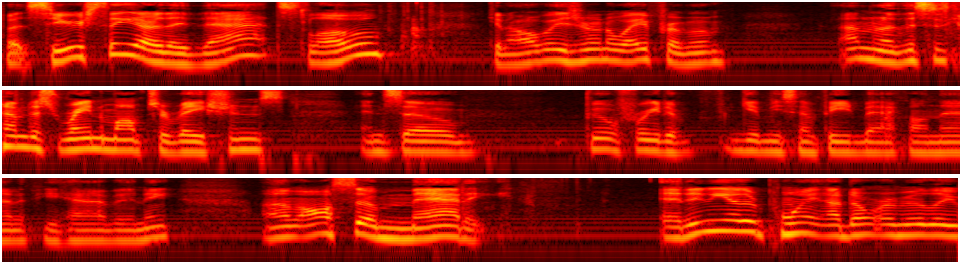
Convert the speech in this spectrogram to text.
But seriously, are they that slow? Can always run away from them. I don't know. This is kind of just random observations, and so feel free to give me some feedback on that if you have any. Um, also, Maddie. At any other point, I don't really,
